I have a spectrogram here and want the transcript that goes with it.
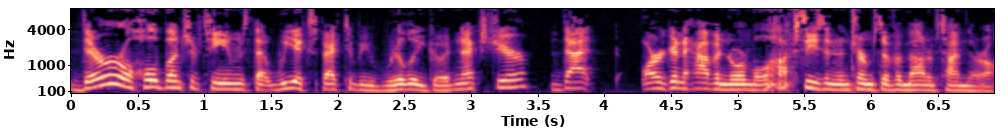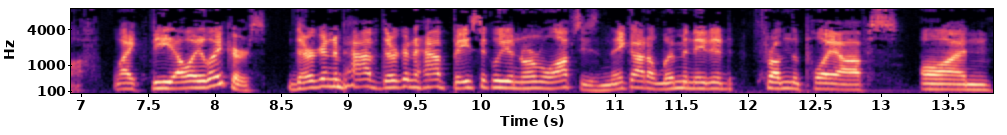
there are a whole bunch of teams that we expect to be really good next year that are going to have a normal offseason in terms of amount of time they're off. Like the LA Lakers, they're going to have they're going to have basically a normal offseason. They got eliminated from the playoffs on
